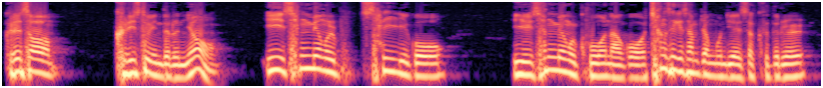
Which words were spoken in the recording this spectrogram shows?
그래서 그리스도인들은요. 이 생명을 살리고 이 생명을 구원하고 창세기 3장 문제에서 그들을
